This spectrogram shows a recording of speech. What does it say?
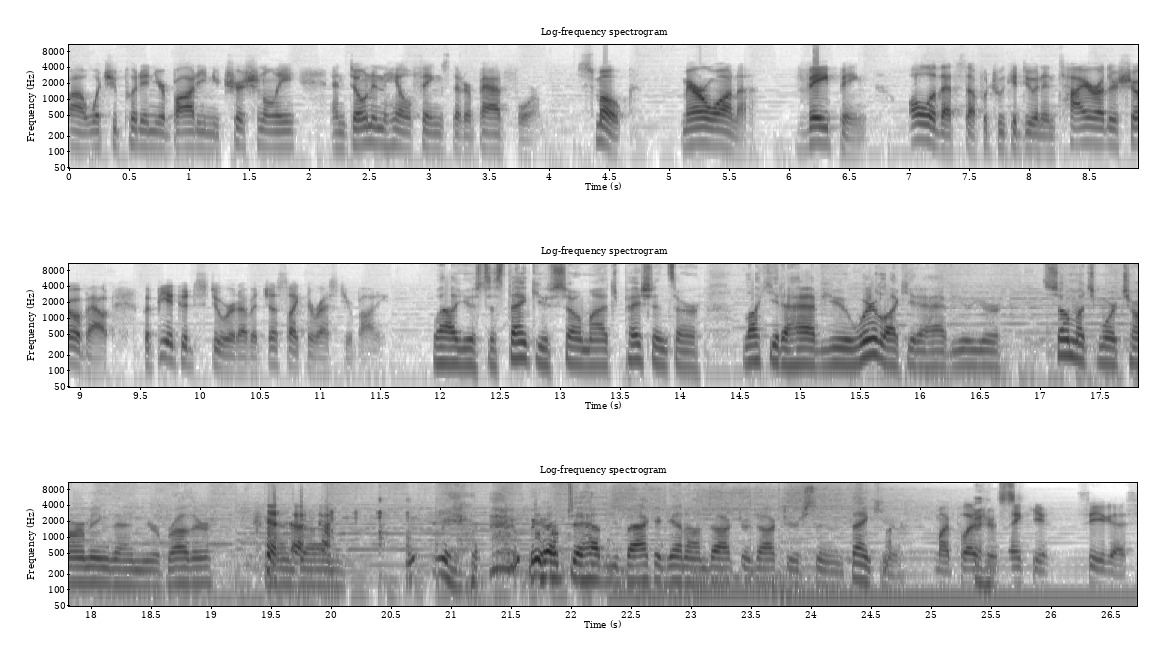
uh, what you put in your body nutritionally, and don't inhale things that are bad for them. Smoke, marijuana, vaping, all of that stuff, which we could do an entire other show about. But be a good steward of it, just like the rest of your body. Well, Eustace, thank you so much. Patients are lucky to have you. We're lucky to have you. You're so much more charming than your brother. And um, we, we, hope to have you back again on Doctor Doctor soon. Thank you. My pleasure. Thanks. Thank you. See you guys.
